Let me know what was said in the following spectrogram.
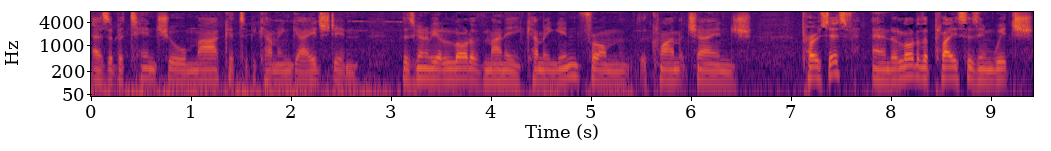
as a potential market to become engaged in. There's going to be a lot of money coming in from the climate change process, and a lot of the places in which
